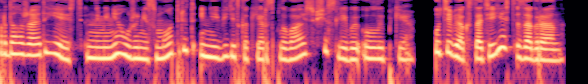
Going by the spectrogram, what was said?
Продолжает есть, на меня уже не смотрит и не видит, как я расплываюсь в счастливой улыбке. «У тебя, кстати, есть загран?»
